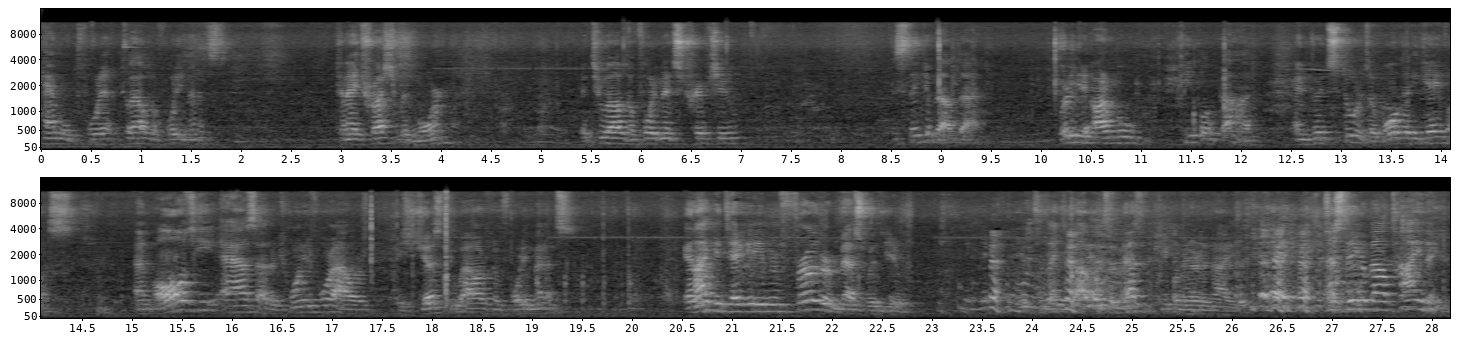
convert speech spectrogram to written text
handle 40, 2 hours and 40 minutes? Can I trust you with more? If 2 hours and 40 minutes trips you? Just think about that. We're to be honorable people of God and good stewards of all that He gave us. And all He asks out of 24 hours is just 2 hours and 40 minutes. And I can take it even further mess with you. God wants to mess with people here tonight. Just think about tithing.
